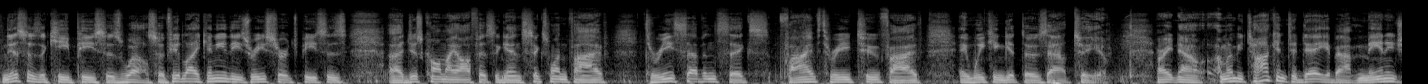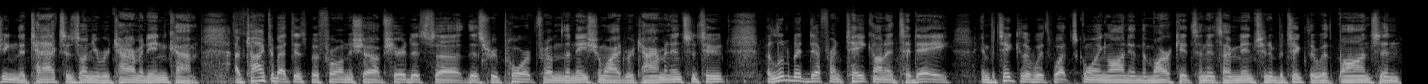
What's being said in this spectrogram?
And this is a key piece as well. So if you'd like any of these research pieces, uh, just call my office again, 615-376-5325, and we can get those out to you. All right, now I'm going to be talking today about managing the taxes on your retirement income. I've talked about this before on the show. I've shared this, uh, this report from the Nationwide Retirement Institute, but a little bit different take on it today, in particular with what's going on in the markets and as I mentioned, in particular with bonds and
